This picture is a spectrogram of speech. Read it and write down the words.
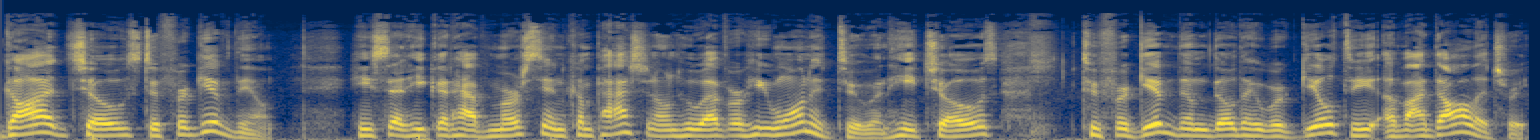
God chose to forgive them. He said he could have mercy and compassion on whoever he wanted to, and he chose to forgive them though they were guilty of idolatry.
